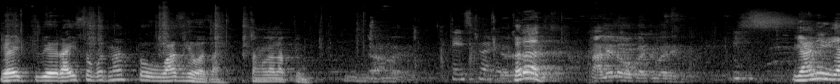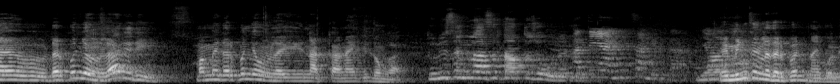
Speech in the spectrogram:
या राईस सोबत ना तो वास घेवायचा चांगला लागतो. टेस्ट वाढेल. खरंच? ओकाची बरे याने या दर्पण जेवण ला दीदी मम्मी दर्पण जेवण ला नाटका नाही ती डोंगा. तुम्ही सांगला असं तर तो जेवण आता यांनीच सांगितलं. हे मी चांगलं दर्पण? नाही बोल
